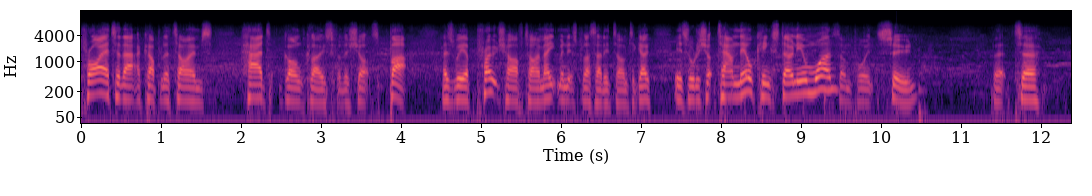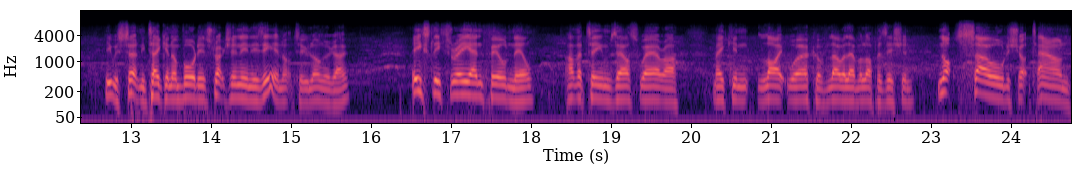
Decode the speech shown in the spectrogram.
prior to that a couple of times, had gone close for the shots. But as we approach half time, eight minutes plus added time to go, it's Aldershot Town nil, Kingstonian one. At some point soon. But uh, he was certainly taking on board instruction in his ear not too long ago. Eastleigh 3, Enfield nil. Other teams elsewhere are making light work of lower level opposition. Not so Aldershot Town.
